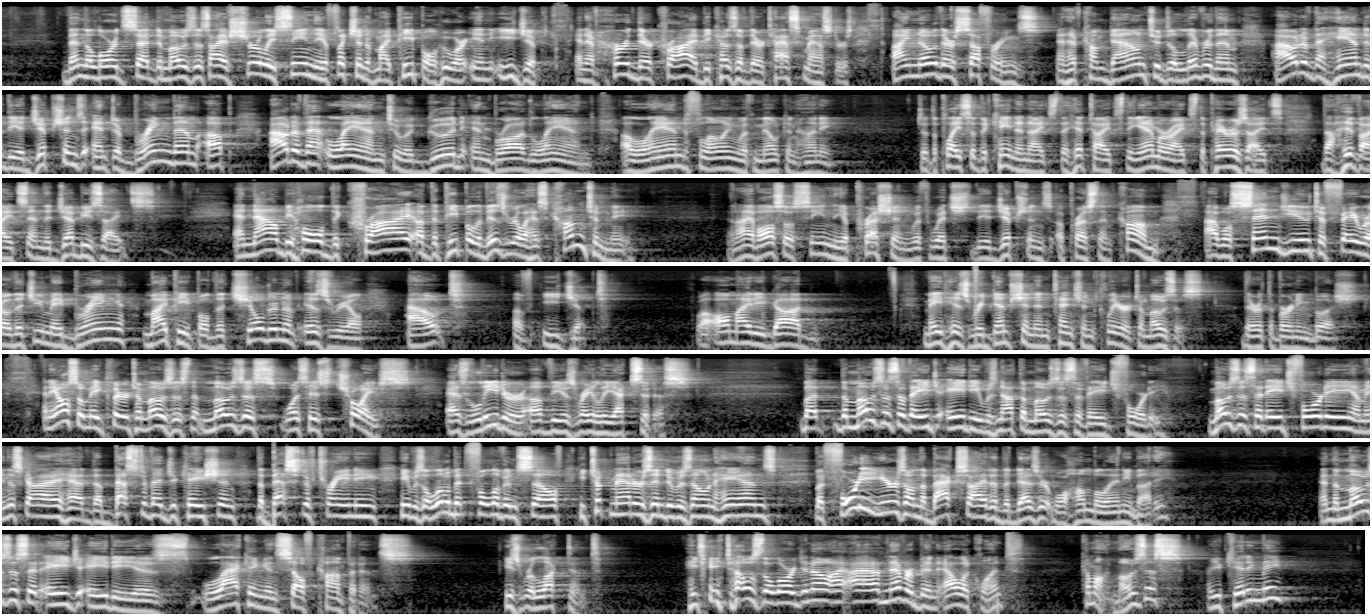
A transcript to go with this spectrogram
Then the Lord said to Moses, I have surely seen the affliction of my people who are in Egypt, and have heard their cry because of their taskmasters. I know their sufferings, and have come down to deliver them out of the hand of the Egyptians, and to bring them up out of that land to a good and broad land, a land flowing with milk and honey, to the place of the Canaanites, the Hittites, the Amorites, the Perizzites, the Hivites and the Jebusites. And now, behold, the cry of the people of Israel has come to me. And I have also seen the oppression with which the Egyptians oppress them. Come, I will send you to Pharaoh that you may bring my people, the children of Israel, out of Egypt. Well, Almighty God made his redemption intention clear to Moses there at the burning bush. And he also made clear to Moses that Moses was his choice as leader of the Israeli exodus. But the Moses of age 80 was not the Moses of age 40. Moses at age 40, I mean, this guy had the best of education, the best of training. He was a little bit full of himself. He took matters into his own hands. But 40 years on the backside of the desert will humble anybody. And the Moses at age 80 is lacking in self confidence. He's reluctant. He, he, tells the Lord, You know, I, I've never been eloquent. Come on, Moses, are you kidding me?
